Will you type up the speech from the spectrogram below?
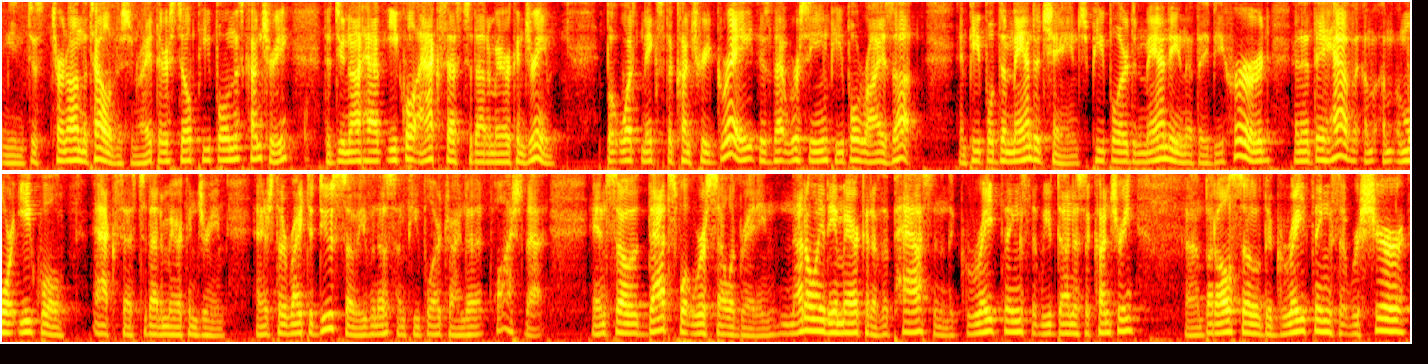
mean, just turn on the television, right? There are still people in this country that do not have equal access to that American dream. But what makes the country great is that we're seeing people rise up and people demand a change. People are demanding that they be heard and that they have a, a, more equal access to that American dream. And it's their right to do so, even though some people are trying to quash that. And so that's what we're celebrating. Not only the American of the past and the great things that we've done as a country, uh, but also the great things that we're sure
